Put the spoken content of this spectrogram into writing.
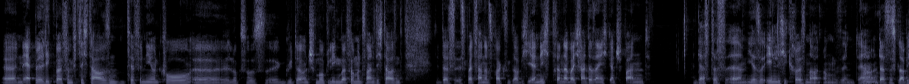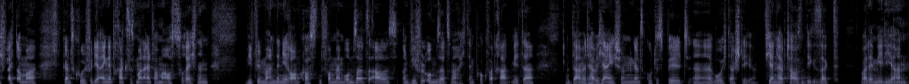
Äh, ein Apple liegt bei 50.000, Tiffany und Co., äh, Luxus, äh, und Schmuck liegen bei 25.000. Das ist bei Zahnarztpraxen, glaube ich, eher nicht drin, aber ich fand das eigentlich ganz spannend, dass das ähm, hier so ähnliche Größenordnungen sind. Ja. Mhm. Und das ist, glaube ich, vielleicht auch mal ganz cool für die eigene Praxis, mal einfach mal auszurechnen, wie viel machen denn die Raumkosten von meinem Umsatz aus und wie viel Umsatz mache ich denn pro Quadratmeter? Und damit habe ich eigentlich schon ein ganz gutes Bild, äh, wo ich da stehe. Viereinhalbtausend, wie gesagt, war der Median.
